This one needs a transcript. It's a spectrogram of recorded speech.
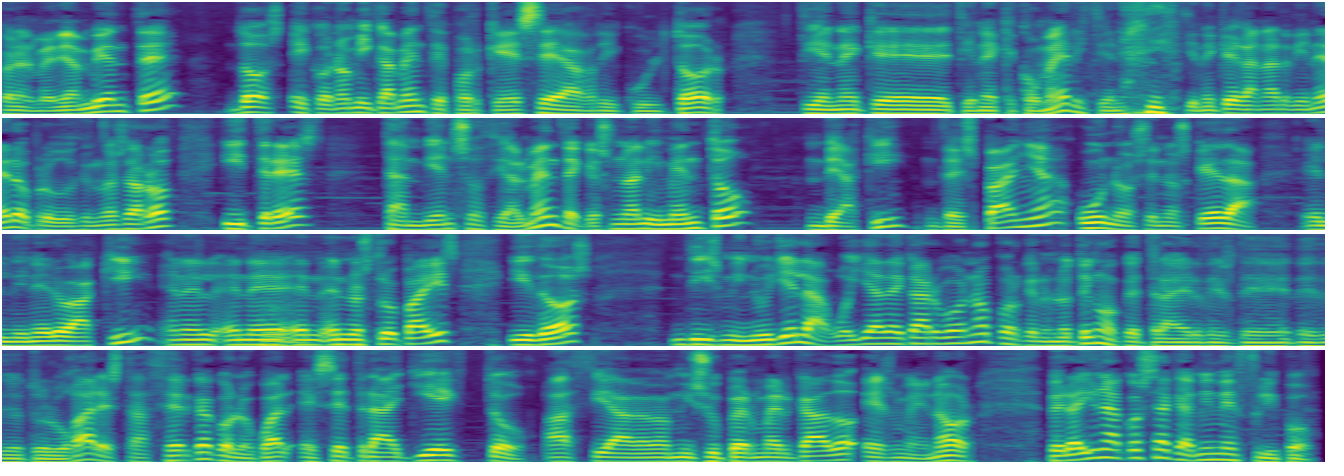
con el medio ambiente. Dos, económicamente, porque ese agricultor tiene que, tiene que comer y tiene, y tiene que ganar dinero produciendo ese arroz. Y tres, también socialmente, que es un alimento de aquí, de España. Uno, se nos queda el dinero aquí, en, el- en, el- en- en nuestro país. Y dos, disminuye la huella de carbono porque no lo tengo que traer desde, desde otro lugar, está cerca, con lo cual ese trayecto hacia mi supermercado es menor. Pero hay una cosa que a mí me flipó,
